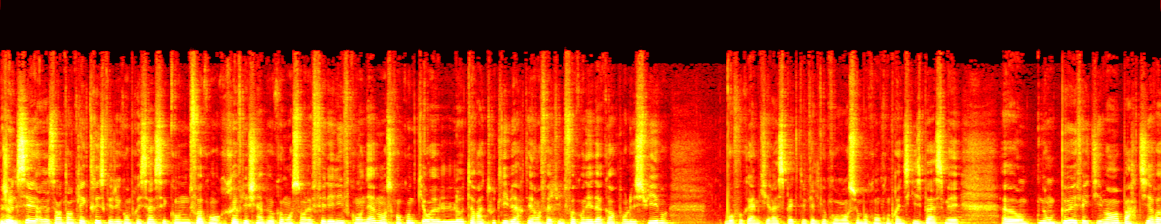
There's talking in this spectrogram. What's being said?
je le sais, c'est en tant que lectrice que j'ai compris ça, c'est qu'une fois qu'on réfléchit un peu comment sont faits les livres qu'on aime, on se rend compte que l'auteur a toute liberté, en fait, une fois qu'on est d'accord pour le suivre. Bon, il faut quand même qu'il respecte quelques conventions pour qu'on comprenne ce qui se passe, mais euh, on, peut effectivement partir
